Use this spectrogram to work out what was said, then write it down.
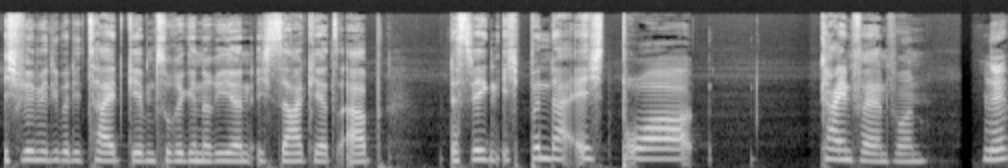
ich will mir lieber die Zeit geben zu regenerieren, ich sag jetzt ab. Deswegen, ich bin da echt, boah, kein Fan von. Nee.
